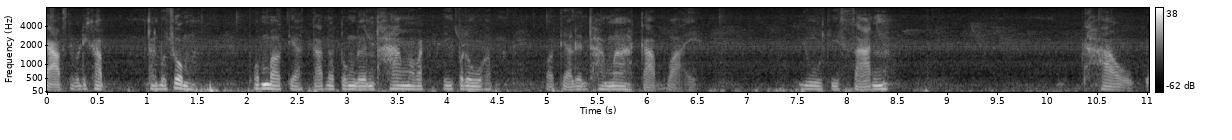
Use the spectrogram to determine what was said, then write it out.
กราบสวัสดีครับท่านผู้ชม ผมเบาเตียตามตัวตรงเดินทางมาวัดปีปรูครับเบาเตียเดินทางมากราบไหวอยู่ที่ศาลเท้าเว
